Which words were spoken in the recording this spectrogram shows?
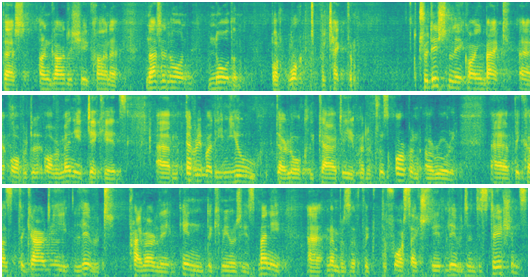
that Garda Síochána not alone know them but work to protect them. Traditionally, going back uh, over, the, over, many decades, um, everybody knew their local Gardaí, whether it was urban or rural, uh, because the Gardaí lived primarily in the communities. Many uh, members of the, the, force actually lived in the stations.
